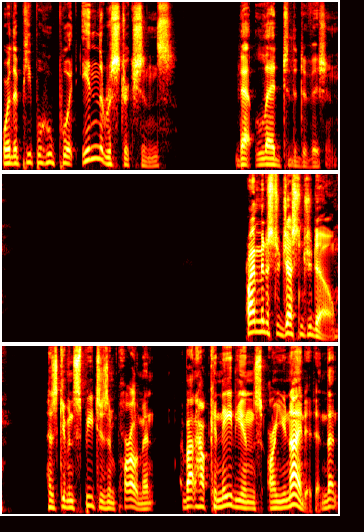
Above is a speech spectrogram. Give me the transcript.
Or the people who put in the restrictions that led to the division. Prime Minister Justin Trudeau has given speeches in Parliament about how Canadians are united and that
